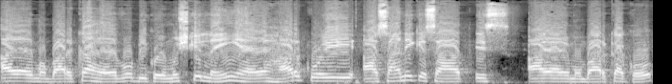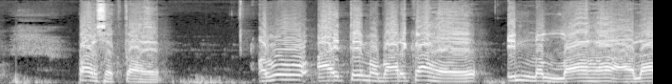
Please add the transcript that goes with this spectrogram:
آیا مبارکہ ہے، وہ بھی کوئی مشکل نہیں ہے۔ ہر کوئی آسانی کے ساتھ اس آیا مبارکہ کو پڑھ سکتا ہے۔ اور وہ آیت مبارکہ ہے، ان اللہ علی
